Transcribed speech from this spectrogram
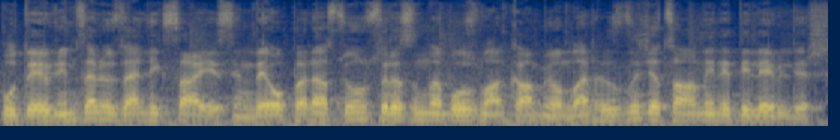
Bu devrimsel özellik sayesinde operasyon sırasında bozulan kamyonlar hızlıca tamir edilebilir.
